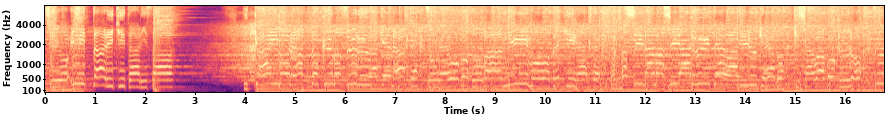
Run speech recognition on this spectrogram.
ちを行ったり来たりさ。一回も納得もするわけなくてそれを言葉にもできなくて騙し騙し歩いてはいるけど汽車は僕の頭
